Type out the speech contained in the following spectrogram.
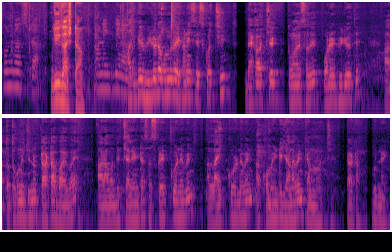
কোন গাছটা? জুই গাছটা। অনেক আজকের ভিডিওটা বন্ধুরা এখানেই শেষ করছি। দেখা হচ্ছে তোমাদের সাথে পরের ভিডিওতে। আর ততক্ষণের জন্য টাটা বাই বাই। আর আমাদের চ্যানেলটা সাবস্ক্রাইব করে নেবেন আর লাইক করে নেবেন আর কমেন্টে জানাবেন কেমন হচ্ছে। Tata good night.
